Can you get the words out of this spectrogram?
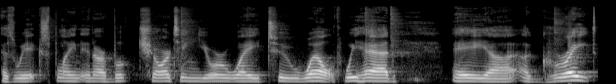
as we explain in our book, Charting Your Way to Wealth. We had a, uh, a great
